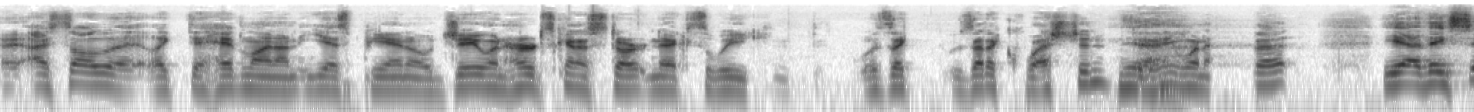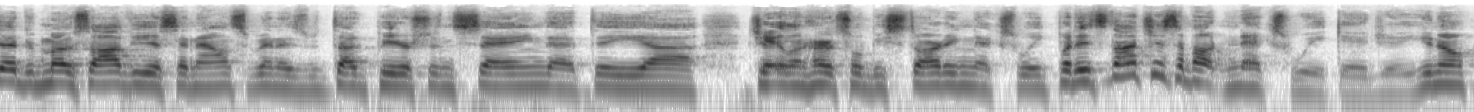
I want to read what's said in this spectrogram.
I, saw that like the headline on ESPN. Oh, Jalen Hurts going to start next week. Was like was that a question? Yeah. Did anyone ask that? Yeah, they said the most obvious announcement is Doug Pederson saying that the uh, Jalen Hurts will be starting next week. But it's not just about next week, AJ. You know,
